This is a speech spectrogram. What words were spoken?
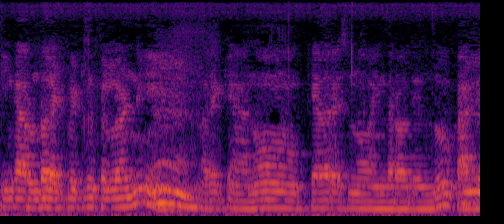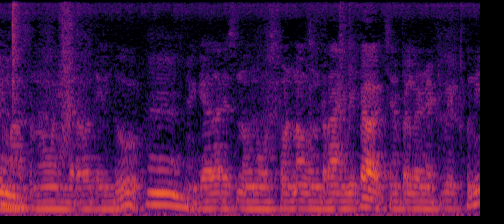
ఇంకా రెండు రోజులు ఎట్టి పెట్టుకుని పిల్లోడిని మరి కే- నోము కేదారేశ్వర నోము అయిన తర్వాత వెళ్దు కార్తీక మాసం నోము అయిన తర్వాత వెళ్దు ఉమ్. కేదారేశ్వర నోము నోసుకున్నా ఉండరా అని చెప్పి ఆ వచ్చిన పిల్లోడిని ఎట్టి పెట్టుకుని.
